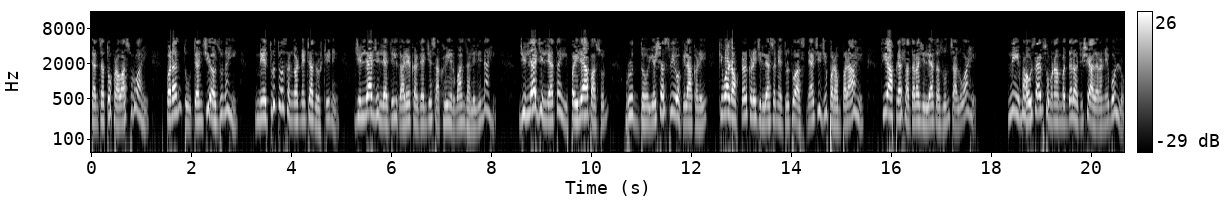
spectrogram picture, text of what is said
त्यांचा तो प्रवास सुरू आहे. परंतु त्यांची अजूनही नेतृत्व संघटनेच्या दृष्टीने जिल्ह्या जिल्ह्यातील कार्यकर्त्यांची साखळी निर्माण झालेली नाही. जिल्ह्या जिल्ह्यातही पहिल्यापासून वृद्ध यशस्वी वकिलाकडे किंवा डॉक्टरकडे जिल्ह्याचं नेतृत्व असण्याची जी परंपरा आहे ती आपल्या सातारा जिल्ह्यात अजून चालू आहे. मी भाऊसाहेब सोमनांबद्दल अतिशय आदराने बोललो.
